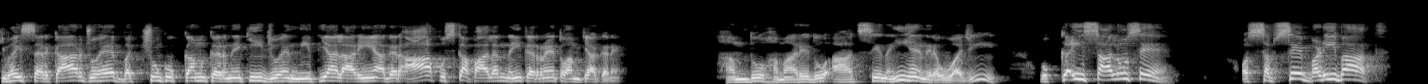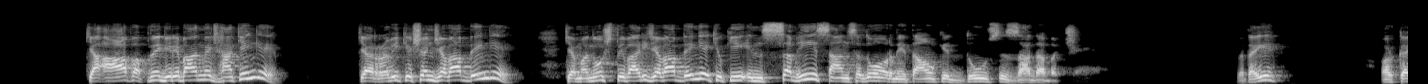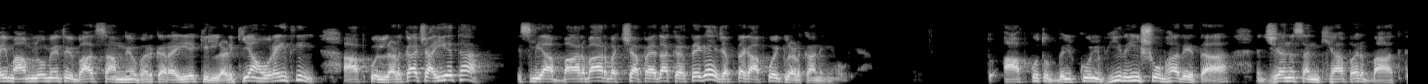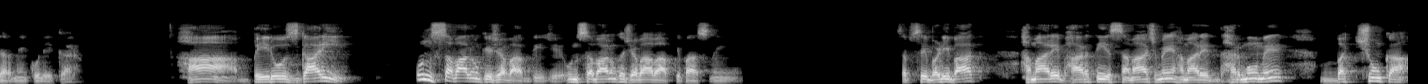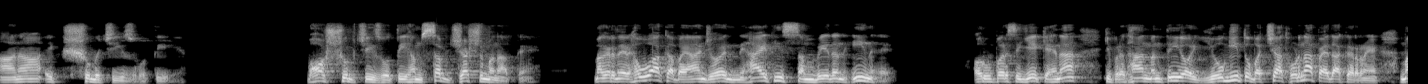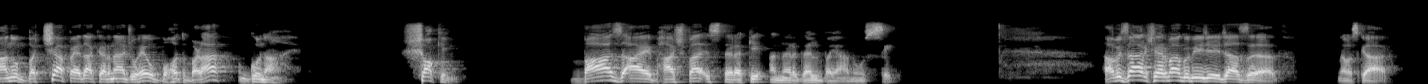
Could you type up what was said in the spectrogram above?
कि भाई सरकार जो है बच्चों को कम करने की जो है नीतियाँ ला रही हैं, अगर आप उसका पालन नहीं कर रहे हैं तो हम क्या करें? हम दो, हमारे दो आज से नहीं है निरहुआ जी, वो कई सालों से हैं। और सबसे बड़ी बात, क्या आप अपने गिरेबान में झांकेंगे? क्या रवि किशन जवाब देंगे? क्या मनोज तिवारी जवाब देंगे? क्योंकि इन सभी सांसदों और नेताओं के दो से ज़्यादा बच्चे हैं। बताइए। और कई मामलों में तो ये बात सामने उभर कर आई है कि लड़कियाँ हो रही थी। आपको लड़का चाहिए था, इसलिए आप बार बार बच्चा पैदा करते गए, जब तक आपको एक लड़का नहीं हो गया। तो आपको तो बिल्कुल भी नहीं शोभा देता जनसंख्या पर बात करने को लेकर। हाँ, बेरोजगारी उन सवालों के जवाब दीजिए। उन सवालों का जवाब आपके पास नहीं है। सबसे बड़ी बात, हमारे भारतीय समाज में, हमारे धर्मों में बच्चों का आना एक शुभ चीज़ होती है। बहुत शुभ चीज़ होती है। हम सब जश्न मनाते हैं। मगर निरहुआ का बयान जो है, निहायत ही संवेदनहीन है। और ऊपर से यह कहना कि प्रधानमंत्री और योगी तो बच्चा थोड़ा पैदा कर रहे हैं। मानो बच्चा पैदा करना जो है, वो बहुत बड़ा गुनाह है। शॉकिंग बाज आए भाजपा इस तरह के अनर्गल बयानों से। अभिसार शर्मा को दीजिए इजाज़त। नमस्कार।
